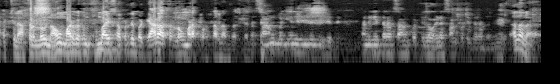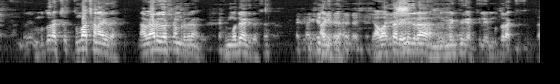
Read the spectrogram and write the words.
ಆಕ್ಚುಲಿ ಆ ಥರ ಲವ್ ನಾವು ಅಂತ ತುಂಬಾ ಇಷ್ಟಪಡ್ತೀವಿ ಬಟ್ ಯಾರು ಆ ಥರ ಲವ್ ಮಾಡಕ್ ಕೊಡ್ತಾರಲ್ಲ ಅಷ್ಟೇ. ಸಾಂಗ್ ಬಗ್ಗೆ ನನಗೆ ಈ ತರ ಸಾಂಗ್ ಕೊಟ್ಟಿಲ್ಲ ಒಳ್ಳೆ ಸಾಂಗ್ ಕೊಟ್ಟಿದ್ದಾರೆ ಅಲ್ಲಲ್ಲ ಅಂದ್ರೆ ಮುದು ರಾಕ್ಷಸ್ ತುಂಬಾ ಚೆನ್ನಾಗಿದೆ. ನಾವ್ಯಾರು ಯೋಚನೆ ಮಾಡಿದ್ರೆ? ನಿಮ್ ಮದುವೆ ಆಗಿದೆ ಸರ್. ಆಗಿದೆ. ಯಾವತ್ತಾರು ಹೇಳಿದ್ರ? ನಿಮ್ ಹೆಂಡತಿಗೆ ಆಕ್ಚುಲಿ ಮುದುರ ರಾಕ್ಷಸ್ ಅಂತ.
